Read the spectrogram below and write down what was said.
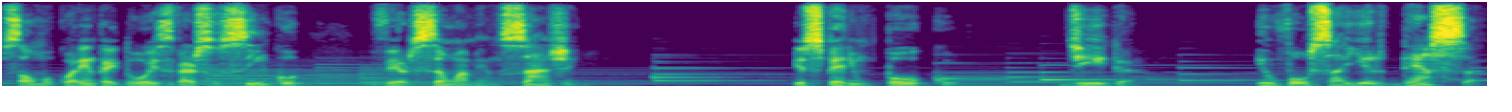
Salmo 42, verso 5, versão a mensagem. Espere um pouco. Diga: Eu vou sair dessa.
